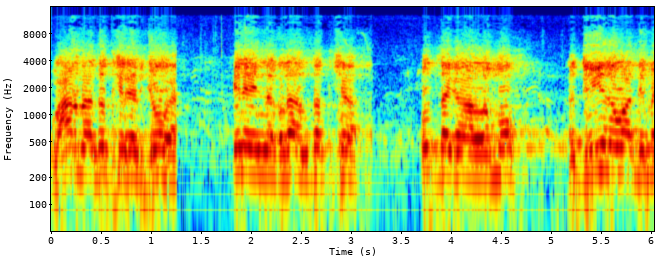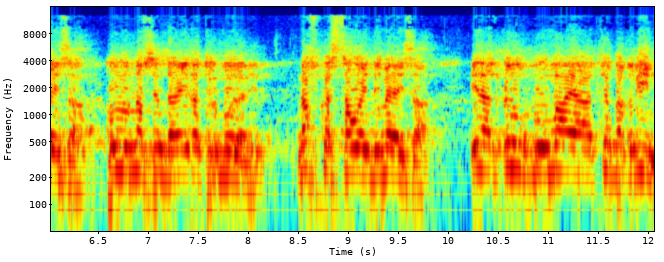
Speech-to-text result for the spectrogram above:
Waxaan rabnaa dadka reer jowhar inay naqdaan dadka u dagaalamo. Adduunyada waa dhimaysaa. Kullu nafsin daa'iqatulmowda layidhi naf kasta way dhimaysaa. Inaad cunug dhuumaaya aad ka baqdiin.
